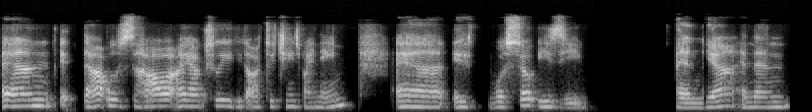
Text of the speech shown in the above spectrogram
And it, that was how I actually got to change my name. And it was so easy. And yeah, and then,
